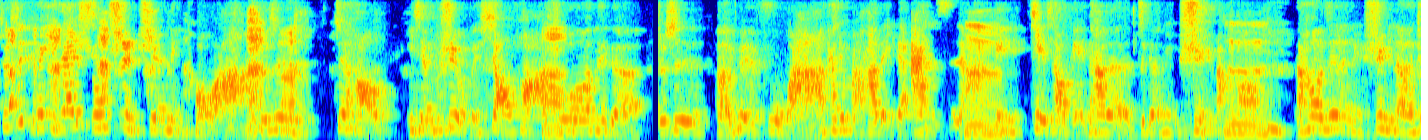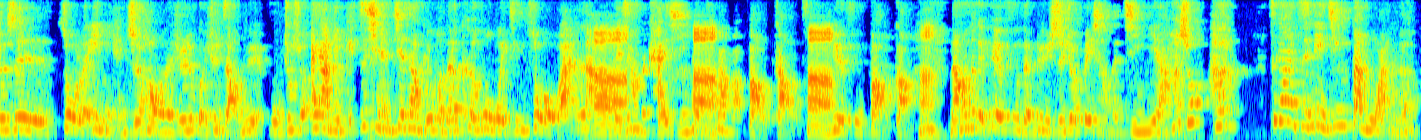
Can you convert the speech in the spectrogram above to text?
就是 就是可以在舒适圈里头啊，就是。最好以前不是有个笑话说那个就是呃岳父啊，他就把他的一个案子啊给介绍给他的这个女婿嘛，哦，然后这个女婿呢就是做了一年之后呢，就是回去找岳父，就说哎呀，你给之前介绍给我那个客户我已经做完了，非常的开心跟他爸爸报告，岳父报告，然后那个岳父的律师就非常的惊讶，他说啊。这个案子你已经办完了，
